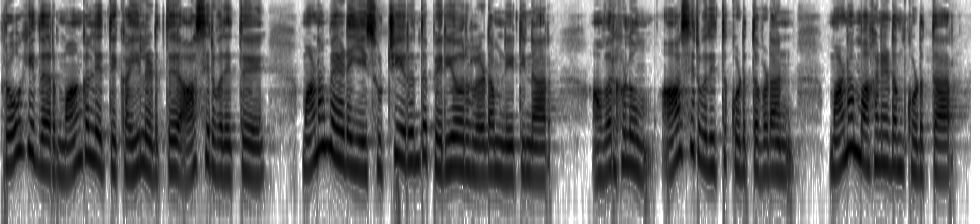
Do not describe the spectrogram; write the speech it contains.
புரோகிதர் மாங்கல்யத்தை கையில் எடுத்து ஆசிர்வதித்து மணமேடையை சுற்றியிருந்த பெரியோர்களிடம் நீட்டினார். அவர்களும் ஆசிர்வதித்து கொடுத்தவுடன் மணமகனிடம் கொடுத்தார்.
